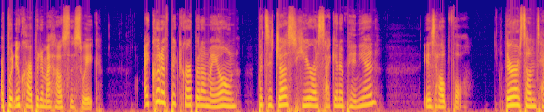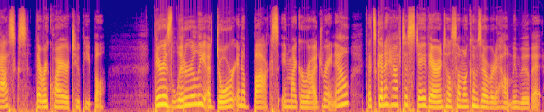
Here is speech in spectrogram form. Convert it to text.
I put new carpet in my house this week. I could have picked carpet on my own, but to just hear a second opinion is helpful. There are some tasks that require two people. There is literally a door in a box in my garage right now that's going to have to stay there until someone comes over to help me move it.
